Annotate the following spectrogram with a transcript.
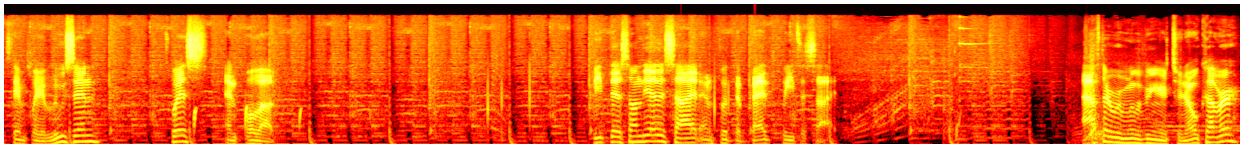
Simply loosen, twist, and pull out. Repeat this on the other side and put the bed cleats aside. After removing your tonneau cover,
